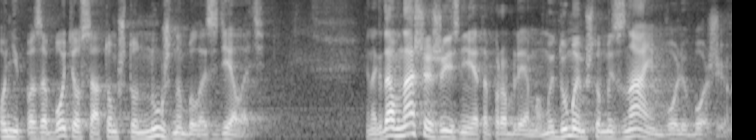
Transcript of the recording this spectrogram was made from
он не позаботился о том, что нужно было сделать. Иногда в нашей жизни это проблема. Мы думаем, что мы знаем волю Божью.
